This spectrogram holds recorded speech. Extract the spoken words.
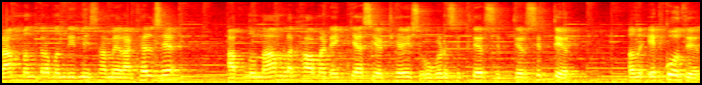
રામ મંત્ર મંદિરની સામે રાખેલ છે. આપનું નામ લખાવવા માટે એક્યાસી અઠ્યાવીસ ઓગણસિત્તેર સિત્તેર સિત્તેર અને એકોતેર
